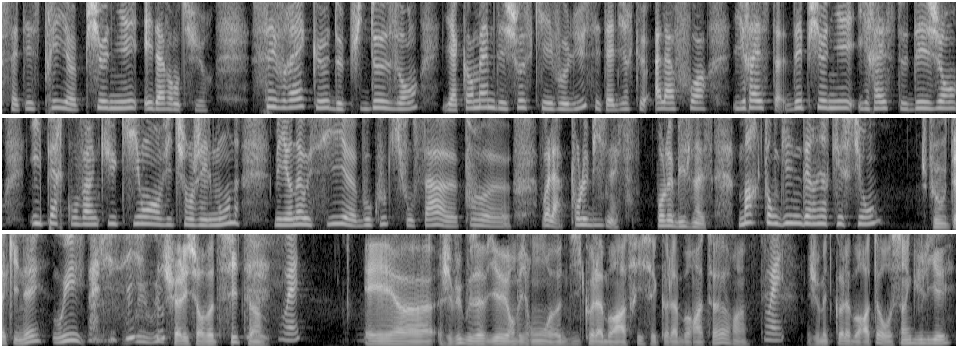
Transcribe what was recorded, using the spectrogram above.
cet esprit pionnier et d'aventure. C'est vrai que depuis deux ans, il y a quand même des choses qui évoluent, c'est-à-dire que à la fois il reste des pionniers, il reste des gens hyper convaincus qui ont envie de changer le monde, mais il y en a aussi beaucoup qui font ça pour voilà pour le business pour le business. Marc Tanguy, une dernière question? Je peux vous taquiner? Oui. Allez-y. Je suis allé sur votre site. ouais. Et euh, j'ai vu que vous aviez environ 10 euh, collaboratrices et collaborateurs. Ouais. Je vais mettre collaborateurs au singulier.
